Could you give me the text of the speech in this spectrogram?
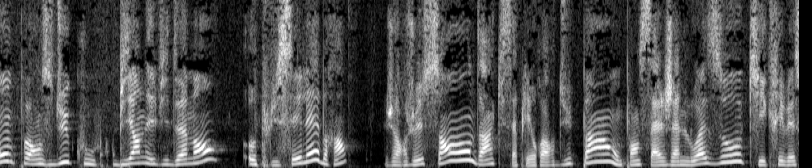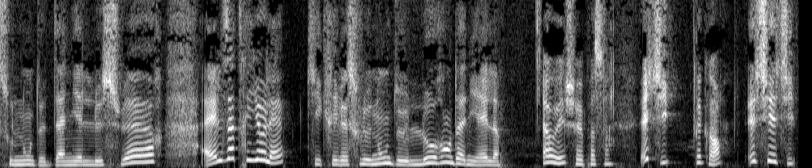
On pense du coup, bien évidemment, aux plus célèbres, hein. Georges Sand, hein, qui s'appelait Aurore Dupin, on pense à Jeanne Loiseau, qui écrivait sous le nom de Daniel Le Sueur, à Elsa Triolet, qui écrivait sous le nom de Laurent Daniel. Ah oui, je savais pas ça. Et si, D'accord. et si, et si.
